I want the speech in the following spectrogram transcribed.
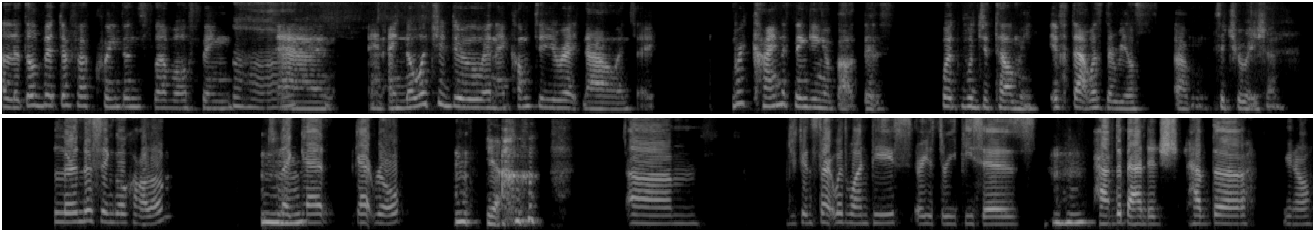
a little bit of acquaintance level thing mm-hmm. and and I know what you do and I come to you right now and say we're kind of thinking about this what would you tell me if that was the real um, situation learn the single column mm-hmm. so like get get rope mm, yeah um you can start with one piece or your three pieces mm-hmm. have the bandage have the you know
